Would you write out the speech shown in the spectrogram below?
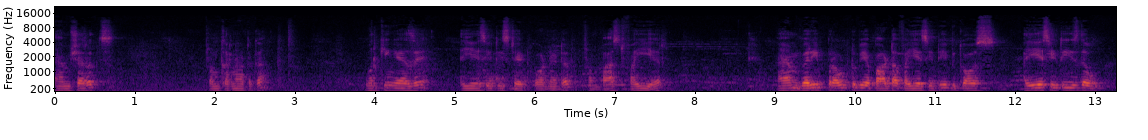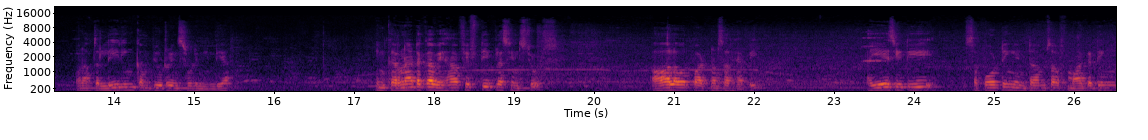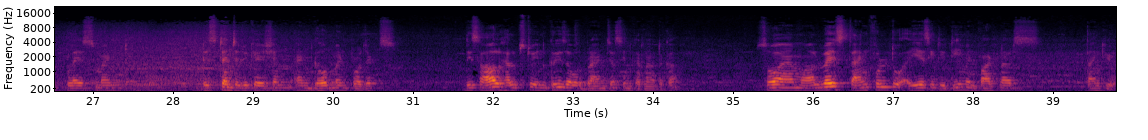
am Sharat from Karnataka, working as a IACT state coordinator from past five year. I am very proud to be a part of IACT because IACT is the one of the leading computer institute in India. In Karnataka, we have 50 plus institutes. All our partners are happy. IACT supporting in terms of marketing, placement, distance education, and government projects. This all helps to increase our branches in Karnataka. So I am always thankful to IACT team and partners. Thank you.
